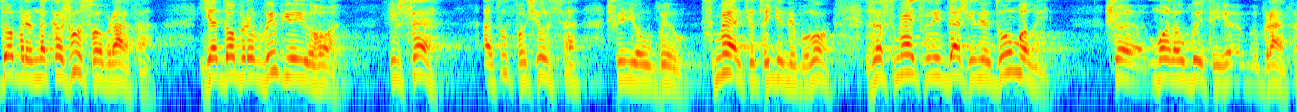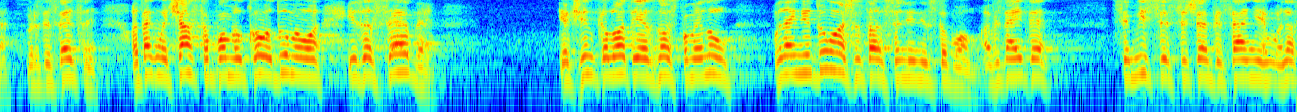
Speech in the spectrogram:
добре накажу свого брата, я добре виб'ю його і все. А тут вийшло, що він його вбив. Смерті тоді не було. За смерть вони навіть не думали, що можна вбити брата, брати сестри. Отак ми часто помилково думаємо і за себе. Як жінка Лота, я знову спомянув, вона й не думала, що стане сильним стовбом. А ви знаєте, це місце священного писання, вона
